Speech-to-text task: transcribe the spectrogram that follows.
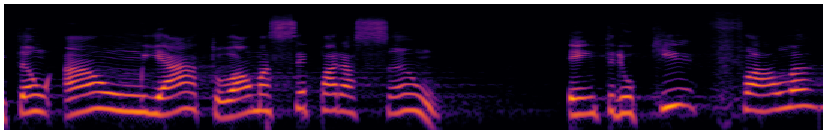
Então há um hiato, há uma separação entre o que fala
